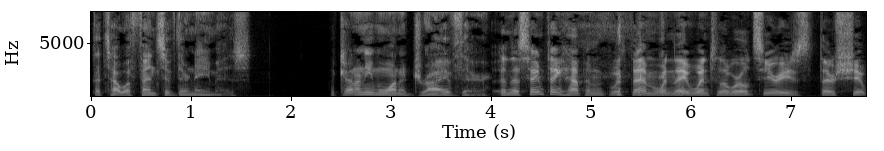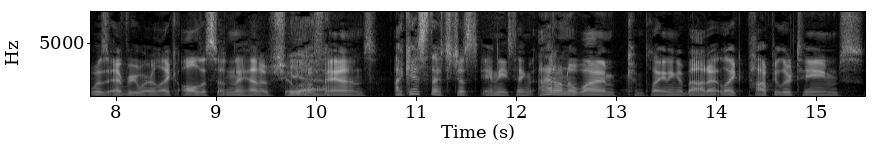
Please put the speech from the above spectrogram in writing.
that's how offensive their name is. Like I don't even want to drive there. And the same thing happened with them when they went to the World Series. Their shit was everywhere. Like all of a sudden, they had a shitload of fans. I guess that's just anything. I don't know why I'm complaining about it. Like popular teams,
